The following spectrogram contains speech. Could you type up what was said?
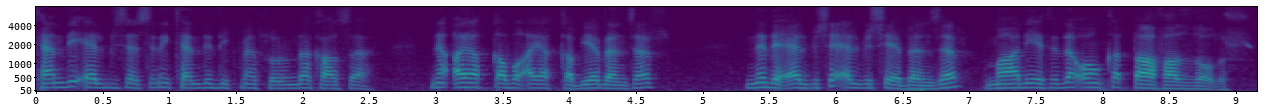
kendi elbisesini kendi dikmek zorunda kalsa ne ayakkabı ayakkabıya benzer ne de elbise elbiseye benzer. Maliyeti de 10 kat daha fazla olur.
